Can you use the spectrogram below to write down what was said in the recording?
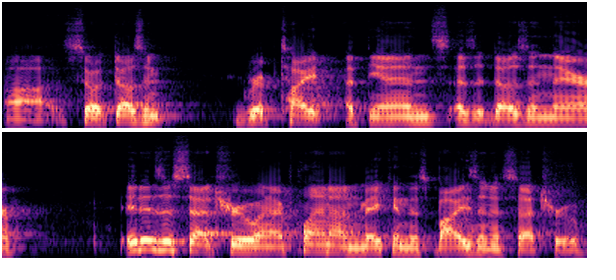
uh, so it doesn't grip tight at the ends as it does in there. It is a set true and I plan on making this bison a set true.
